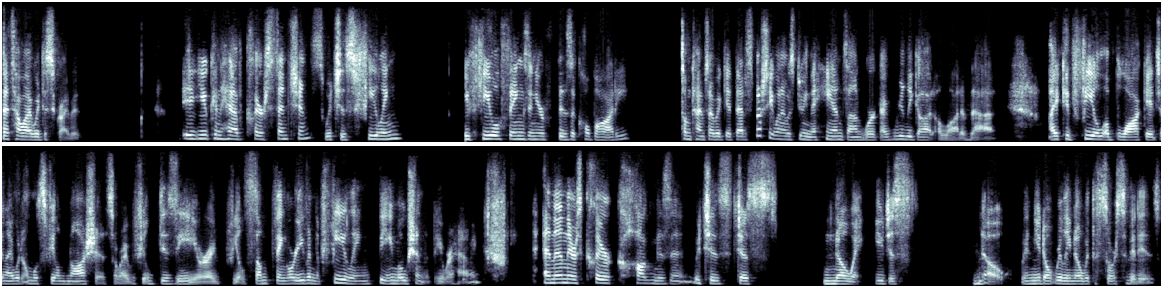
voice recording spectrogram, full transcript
That's how I would describe it. it you can have clairsentience, which is feeling. You feel things in your physical body. Sometimes I would get that, especially when I was doing the hands on work. I really got a lot of that. I could feel a blockage and I would almost feel nauseous or I would feel dizzy or I'd feel something or even the feeling, the emotion that they were having. And then there's claircognizant, which is just knowing. You just know, and you don't really know what the source of it is.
